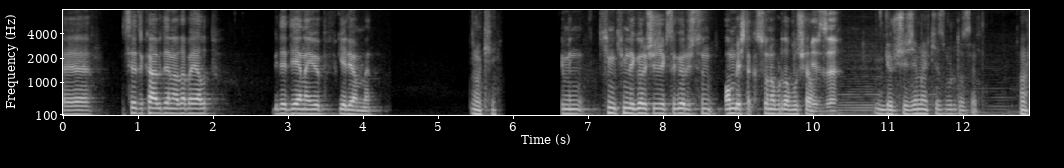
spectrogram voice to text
Ee, Cedric abiden arabayı alıp bir de Diana'yı öpüp geliyorum ben. Okey. Kimin kim kimle görüşecekse görüşsün. 15 dakika sonra burada buluşalım. Mirza. Görüşeceğim herkes burada zaten. Hah.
